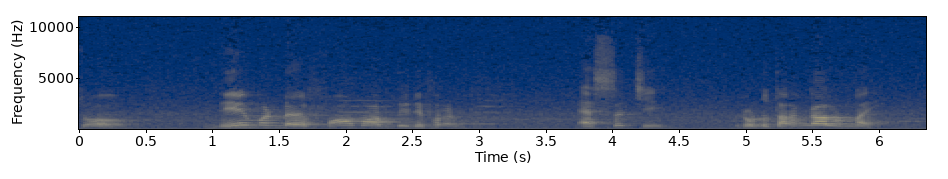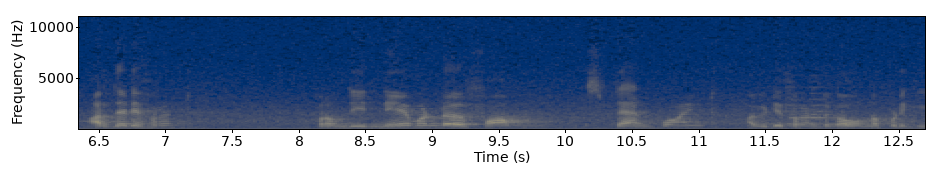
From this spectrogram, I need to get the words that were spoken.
so name and form are the different as such రెండు తరంగాలు ఉన్నాయి. Are they different from the name and form standpoint అవి డిఫరెంట్గా ఉన్నప్పటికీ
